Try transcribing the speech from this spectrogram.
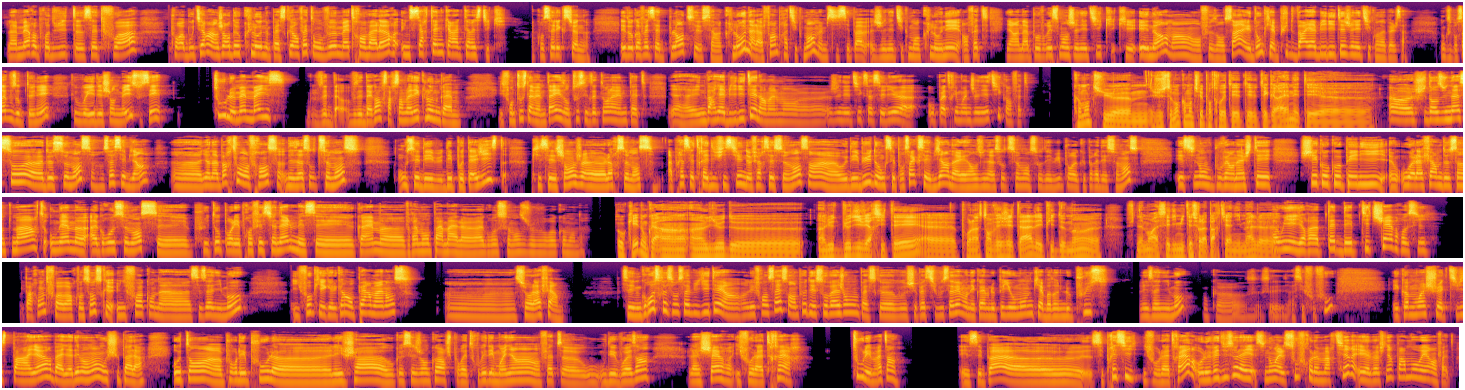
la mère reproduite cette fois pour aboutir à un genre de clone, parce qu'en fait on veut mettre en valeur une certaine caractéristique qu'on sélectionne. Et donc en fait cette plante c'est un clone à la fin pratiquement, même si c'est pas génétiquement cloné. En fait il y a un appauvrissement génétique qui est énorme hein, en faisant ça, et donc il y a plus de variabilité génétique on appelle ça. Donc c'est pour ça que vous obtenez que vous voyez des champs de maïs où c'est tout le même maïs. Vous êtes, vous êtes d'accord, ça ressemble à des clones quand même. Ils font tous la même taille, ils ont tous exactement la même tête. Il y a une variabilité normalement euh, génétique, ça c'est lié au patrimoine génétique en fait. Comment tu euh, justement comment tu fais pour trouver tes, graines et tes euh... Je suis dans une asso euh, de semences, ça c'est bien. Il y en a partout en France des assos de semences où c'est des, potagistes qui s'échangent leurs semences. Après, c'est très difficile de faire ces semences hein, au début, donc c'est pour ça que c'est bien d'aller dans une asso de semences au début pour récupérer des semences. Et sinon, vous pouvez en acheter chez Cocopelli euh, ou à la ferme de Sainte-Marthe ou même euh, Agro Semences. C'est plutôt pour les professionnels, mais c'est quand même euh, vraiment pas mal. Agro Semences, je vous recommande. Ok, donc un, lieu de biodiversité pour l'instant végétal et puis demain finalement assez limité sur la partie animale. Ah oui, il y aura peut-être des petites chèvres aussi. Par contre, il faut avoir conscience qu'une fois qu'on a ces animaux, il faut qu'il y ait quelqu'un en permanence euh, sur la ferme. C'est une grosse responsabilité. Hein. Les Français sont un peu des sauvageons parce que je sais pas si vous savez, mais on est quand même le pays au monde qui abandonne le plus les animaux, donc euh, c'est assez foufou. Et comme moi, je suis activiste par ailleurs, bah il y a des moments où je suis pas là. Autant euh, pour les poules, euh, les chats ou que sais-je encore, je pourrais trouver des moyens en fait ou, des voisins. La chèvre, il faut la traire tous les matins. Et c'est pas, c'est précis. Il faut la traire au lever du soleil, sinon elle souffre le martyr et elle va finir par mourir en fait.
